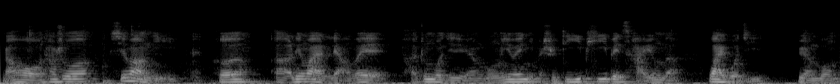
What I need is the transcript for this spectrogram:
然后他说希望你和呃另外两位呃中国籍的员工，因为你们是第一批被采用的外国籍员工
